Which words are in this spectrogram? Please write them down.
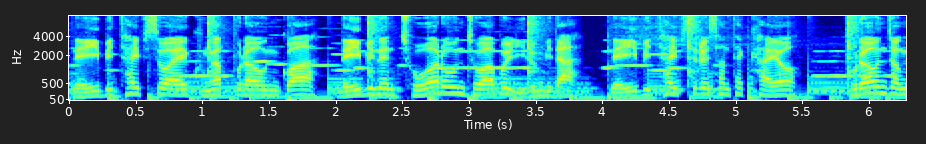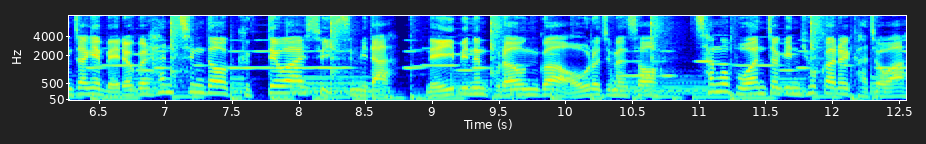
네이비 타입스와의 궁합 브라운과 네이비는 조화로운 조합을 이룹니다. 네이비 타입스를 선택하여 브라운 정장의 매력을 한층 더 극대화할 수 있습니다. 네이비는 브라운과 어우러지면서 상호 보완적인 효과를 가져와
